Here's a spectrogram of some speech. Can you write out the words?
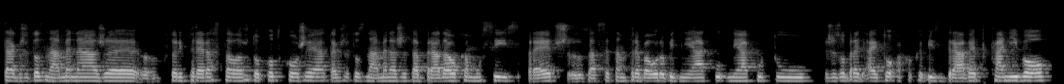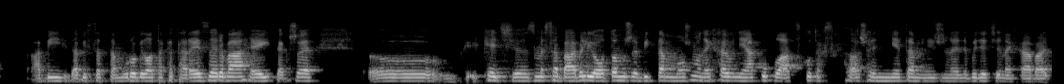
Takže to znamená, že, ktorý prerastal až do podkožia, takže to znamená, že tá bradavka musí ísť preč, zase tam treba urobiť nejakú, nejakú tú, že zobrať aj to ako keby zdravé tkanivo, aby, aby sa tam urobila taká tá rezerva, hej, takže eh, keď sme sa bavili o tom, že by tam možno nechajú nejakú placku, tak povedala, že nie tam nič ne, nebudete nechávať,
